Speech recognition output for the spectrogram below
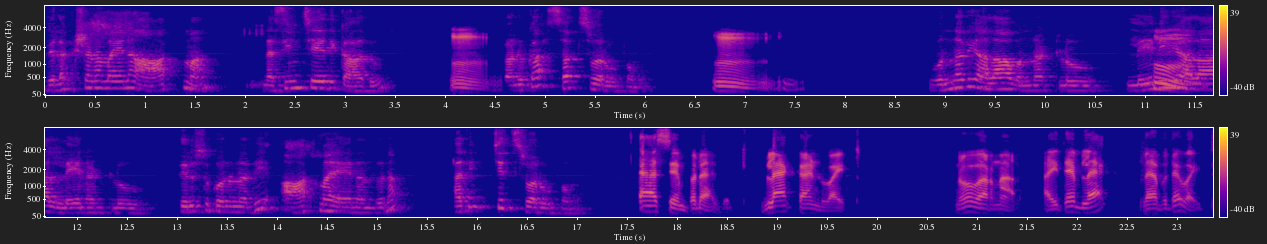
విలక్షణమైన ఆత్మ నశించేది కాదు. కనుక సత్స్వరూపము. ఉన్నవి అలా ఉన్నట్లు లేనివి అలా లేనట్లు తెలుసుకొనున్నది ఆత్మ అయినందున అది చిత్ స్వరూపము as simple as it black and white no వర్ణాలు అయితే బ్లాక్ లేకపోతే వైట్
